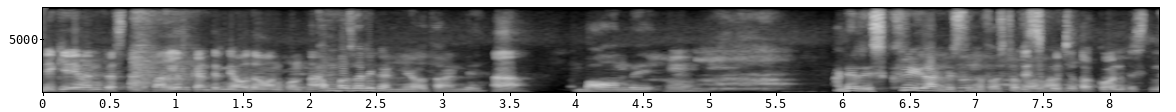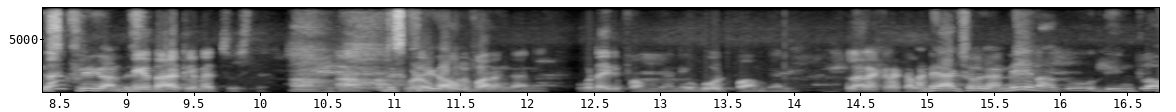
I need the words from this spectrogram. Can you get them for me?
మీకు ఏమనిపిస్తుంది? పర్లేదు కంటిన్యూ అవుదాం అనుకుంటున్నా. కంపల్సరీ కంటిన్యూ అవుతా అండి. బాగుంది. అంటే రిస్క్ ఫ్రీగా అనిపిస్తుంది ఫస్ట్ ఆఫ్ ఆల్ రిస్క్ వచ్చి తక్కువ అనిపిస్తుంది. రిస్క్ ఫ్రీగా అనిపిస్తుంది. మిగతా ఆటల మ్యాచ్ చూస్తే. రిస్క్ ఫ్రీగా ఫారం కానీ ఒక డైరీ ఫామ్ కానీ ఒక గోట్ ఫామ్ కానీ ఇలా రకరకాల అంటే యాక్చువల్గా అండి నాకు దీంట్లో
